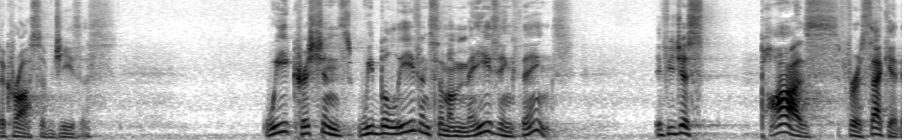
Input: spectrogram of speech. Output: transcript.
the cross of Jesus. We Christians, we believe in some amazing things. If you just pause for a second,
